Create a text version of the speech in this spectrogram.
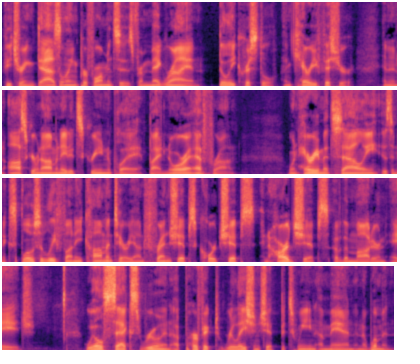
featuring dazzling performances from Meg Ryan, Billy Crystal, and Carrie Fisher, and an Oscar nominated screenplay by Nora Ephron. When Harry Met Sally is an explosively funny commentary on friendships, courtships, and hardships of the modern age. Will sex ruin a perfect relationship between a man and a woman?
